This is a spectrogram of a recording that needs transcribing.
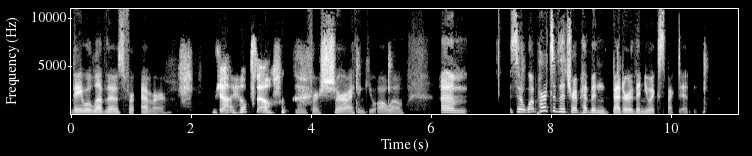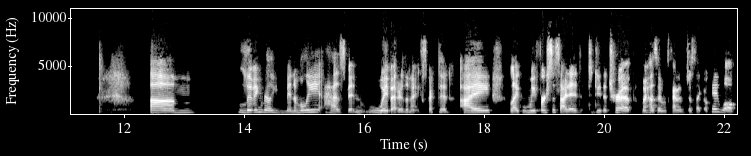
They will love those forever. Yeah, I hope so. oh, for sure. I think you all will. Um, so, what parts of the trip have been better than you expected? Um, living really minimally has been way better than I expected. I like when we first decided to do the trip, my husband was kind of just like, okay, well,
